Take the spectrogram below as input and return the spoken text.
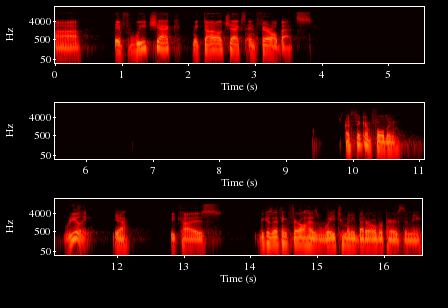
Uh, if we check, McDonald checks, and Farrell bets. I think I'm folding. Really? Yeah. Because because I think Farrell has way too many better overpairs than me.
